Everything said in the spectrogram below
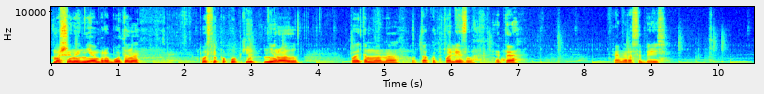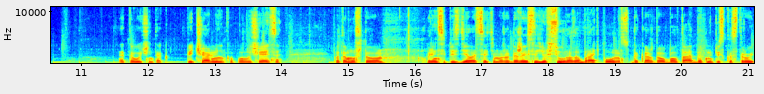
Машина не обработана после покупки ни разу, поэтому она вот так вот полезла. Это камера, соберись. Это очень так печальненько получается, потому что в принципе сделать с этим уже, даже если ее всю разобрать полностью до каждого болта, отдать на пескоструй,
